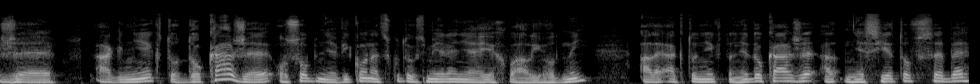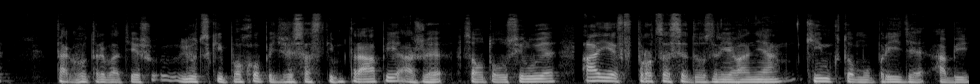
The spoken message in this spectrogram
že ak niekto dokáže osobne vykonať skutok zmierenia, je chválihodný, ale ak to niekto nedokáže a nesie to v sebe, tak ho treba tiež ľudsky pochopiť, že sa s tým trápi a že sa o to usiluje a je v procese dozrievania, kým k tomu príde, aby,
